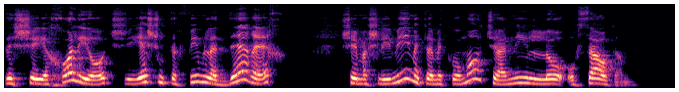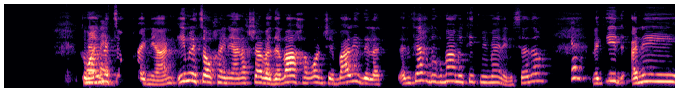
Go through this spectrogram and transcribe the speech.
זה שיכול להיות שיש שותפים לדרך שמשלימים את המקומות שאני לא עושה אותם. כלומר, אם לצורך העניין, אם לצורך העניין עכשיו הדבר האחרון שבא לי זה, אני אתן לך דוגמה אמיתית ממני, בסדר? כן. נגיד, אני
